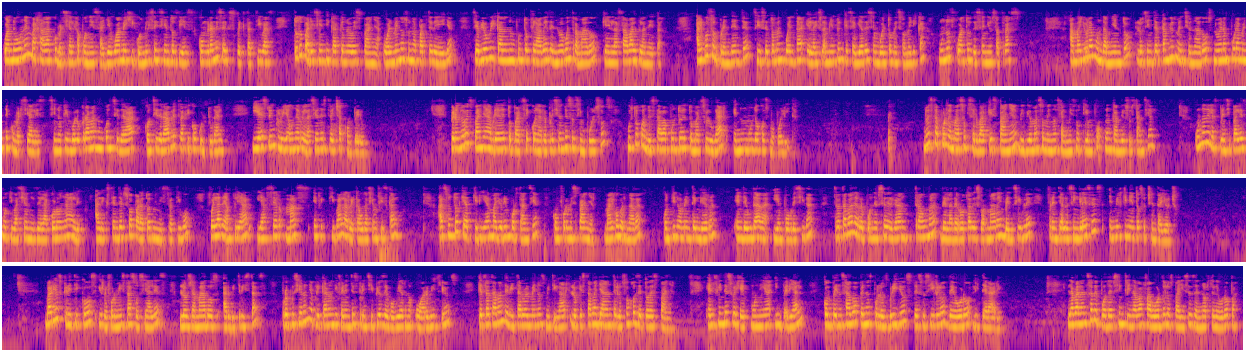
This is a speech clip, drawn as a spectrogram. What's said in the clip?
Cuando una embajada comercial japonesa llegó a México en 1610 con grandes expectativas, todo parecía indicar que Nueva España, o al menos una parte de ella, se había ubicado en un punto clave del nuevo entramado que enlazaba al planeta. Algo sorprendente si se toma en cuenta el aislamiento en que se había desenvuelto Mesoamérica unos cuantos decenios atrás. A mayor abundamiento, los intercambios mencionados no eran puramente comerciales, sino que involucraban un considerable tráfico cultural, y esto incluía una relación estrecha con Perú. Pero Nueva España habría de toparse con la represión de sus impulsos justo cuando estaba a punto de tomar su lugar en un mundo cosmopolita. No está por demás observar que España vivió más o menos al mismo tiempo un cambio sustancial. Una de las principales motivaciones de la corona al, extender su aparato administrativo fue la de ampliar y hacer más efectiva la recaudación fiscal, asunto que adquiría mayor importancia conforme España, mal gobernada, continuamente en guerra, endeudada y empobrecida, trataba de reponerse del gran trauma de la derrota de su armada invencible frente a los ingleses en 1588. Varios críticos y reformistas sociales los llamados arbitristas propusieron y aplicaron diferentes principios de gobierno o arbitrios que trataban de evitar o al menos mitigar lo que estaba ya ante los ojos de toda España, el fin de su hegemonía imperial, compensado apenas por los brillos de su siglo de oro literario. La balanza de poder se inclinaba a favor de los países del norte de Europa.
